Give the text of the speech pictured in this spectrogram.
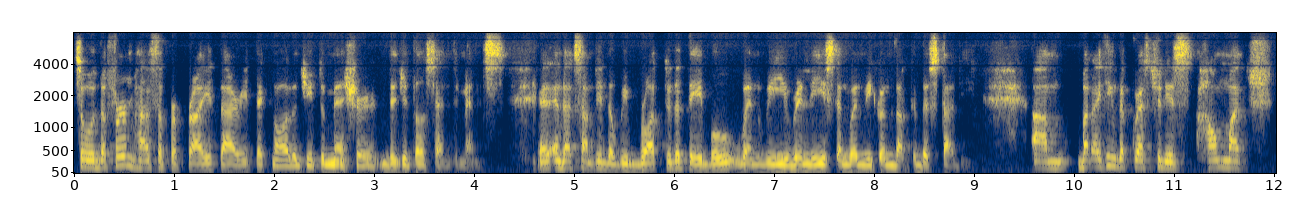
So the firm has a proprietary technology to measure digital sentiments, and, and that's something that we brought to the table when we released and when we conducted the study. Um, but I think the question is how much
